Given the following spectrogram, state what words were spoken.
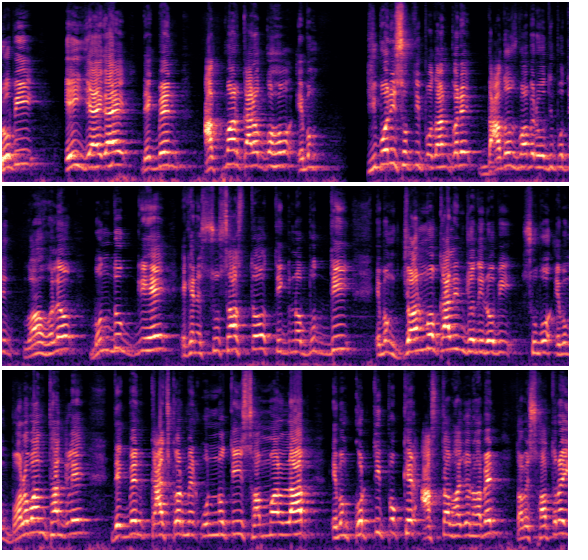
রবি, এই জায়গায় দেখবেন আত্মার কারক গ্রহ এবং জীবনী শক্তি প্রদান করে, দ্বাদশ ভাবের অধিপতি গ্রহ হলেও বন্দুক গৃহে এখানে সুস্বাস্থ্য, তীক্ষ্ণ বুদ্ধি এবং জন্মকালীন যদি রবি শুভ এবং বলবান থাকলে, দেখবেন কাজকর্মের উন্নতি, সম্মান লাভ এবং কর্তৃপক্ষের আস্থাভাজন হবেন। তবে সতেরোই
